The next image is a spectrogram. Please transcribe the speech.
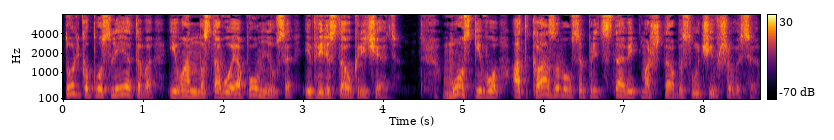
Только после этого Иван Мостовой опомнился и перестал кричать. Мозг его отказывался представить масштабы случившегося,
